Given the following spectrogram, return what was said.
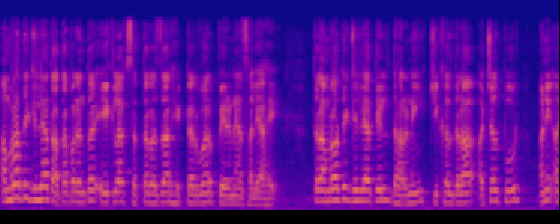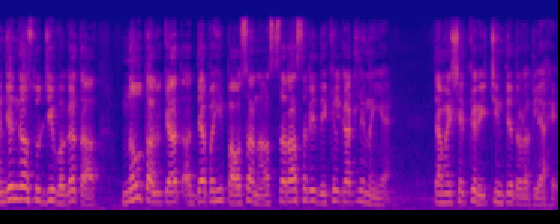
अमरावती जिल्ह्यात आतापर्यंत एक लाख सत्तर हजार हेक्टरवर पेरण्या झाल्या आहे. तर अमरावती जिल्ह्यातील धारणी चिखलदरा अचलपूर आणि अंजनगाव सुर्जी वगळता नऊ तालुक्यात अद्यापही पावसानं सरासरी देखील गाठली नाही आहे त्यामुळे शेतकरी चिंतेत अडकले आहे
